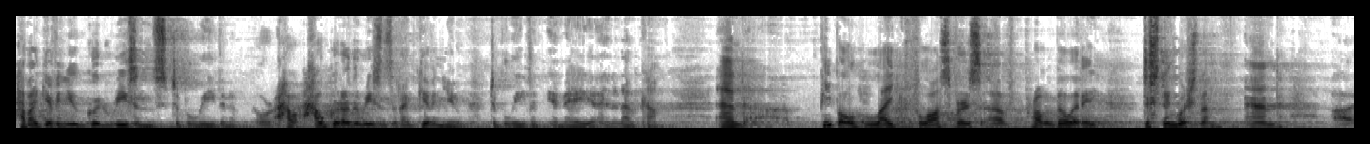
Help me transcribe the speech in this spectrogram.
have I given you good reasons to believe in it? Or how, how good are the reasons that I've given you to believe in, in a, in an outcome? And uh, people, like philosophers of probability, distinguish them. And uh,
